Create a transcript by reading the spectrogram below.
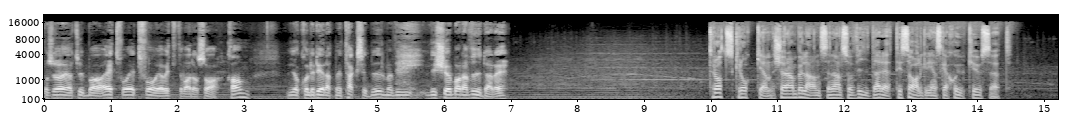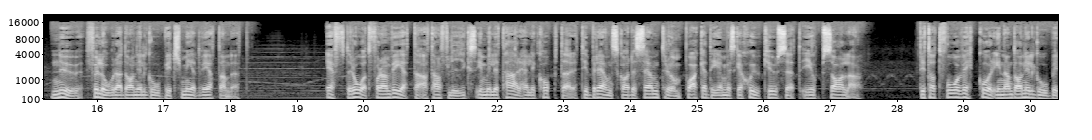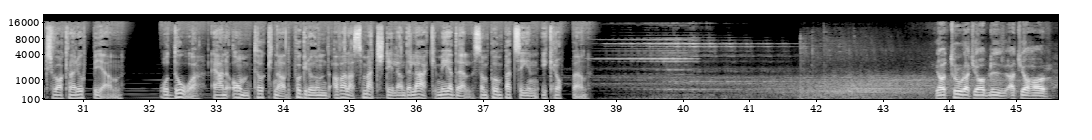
Och så hör jag typ bara 1212, jag vet inte vad de sa. Kom, vi har kolliderat med en taxibil men vi, vi kör bara vidare. Trots krocken kör ambulansen alltså vidare till Salgrenska sjukhuset. Nu förlorar Daniel Gobic medvetandet. Efteråt får han veta att han flygs i militärhelikopter till brännskadecentrum på Akademiska sjukhuset i Uppsala. Det tar två veckor innan Daniel Gobic vaknar upp igen. Och då är han omtöcknad på grund av alla smärtstillande läkemedel som pumpats in i kroppen. Jag tror att jag, har blivit, att jag har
